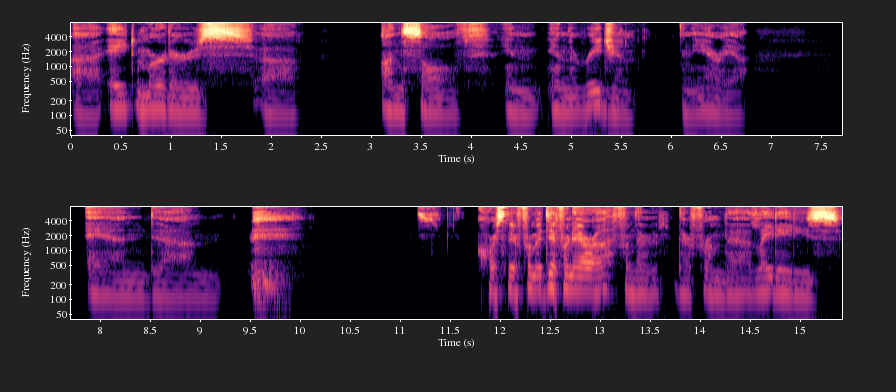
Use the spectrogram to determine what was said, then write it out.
Uh, eight murders uh, unsolved in, in the region, in the area. And um, of course, they're from a different era. From the, they're from the late 80s,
